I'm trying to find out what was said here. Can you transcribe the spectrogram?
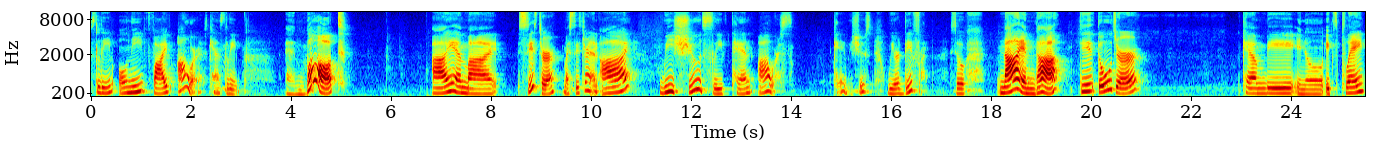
sleep only 5 hours, can sleep. And but I and my sister, my sister and I, we should sleep 10 hours. Okay, we should, we are different. So, 나 and da, those are can be, you know, explain,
